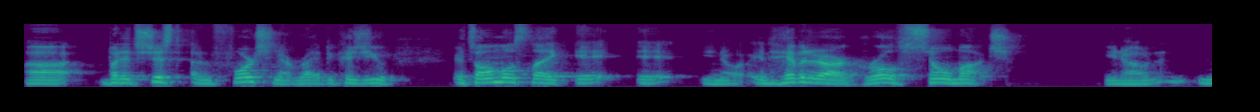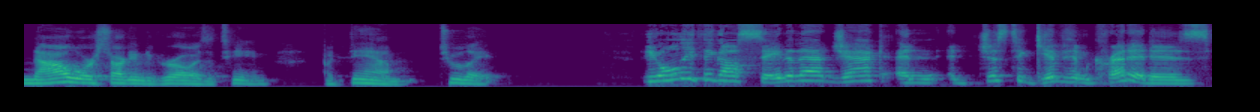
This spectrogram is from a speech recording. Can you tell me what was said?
Uh, but it's just unfortunate, right? Because you, it's almost like it, it, you know, inhibited our growth so much. You know, now we're starting to grow as a team, but damn, too late. The only thing I'll say to that, Jack, and just to give him credit, is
